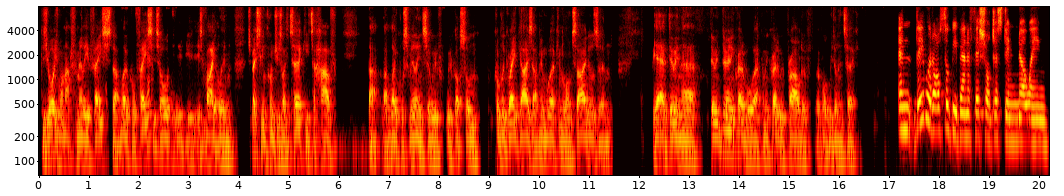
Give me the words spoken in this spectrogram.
because you always want that familiar face, that local face. It's always it, it's vital in, especially in countries like Turkey, to have that that local civilian. So we've we've got some couple of great guys that have been working alongside us, and yeah, doing uh, doing doing incredible work. I'm incredibly proud of of what we've done in Turkey. And they would also be beneficial just in knowing,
